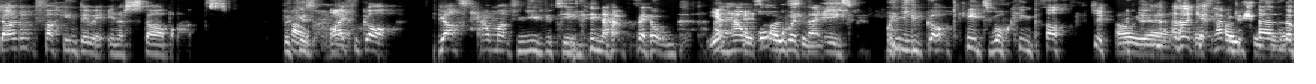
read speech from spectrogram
don't fucking do it in a Starbucks because Oh, I forgot just how much nudity is in that film Yep, and how awkward that oceans. is when you've got kids walking past you. Oh yeah, And I kept having to turn the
